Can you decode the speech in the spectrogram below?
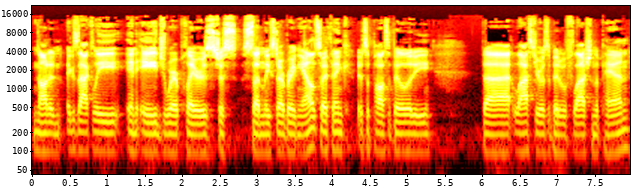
not an, exactly an age where players just suddenly start breaking out. So I think it's a possibility that last year was a bit of a flash in the pan.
